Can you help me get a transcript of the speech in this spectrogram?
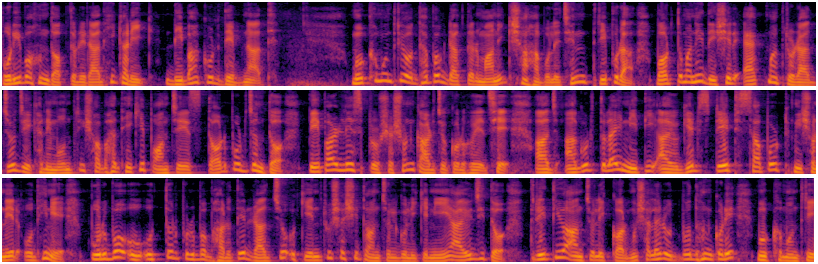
পরিবহন দপ্তরের আধিকারিক দিবাকর দেবনাথ। মুখ্যমন্ত্রী অধ্যাপক ডাক্তার মানিক সাহা বলেছেন, ত্রিপুরা বর্তমানে দেশের একমাত্র রাজ্য যেখানে মন্ত্রিসভা থেকে পঞ্চায়েত স্তর পর্যন্ত পেপারলেস প্রশাসন কার্যকর হয়েছে। আজ আগরতলায় নীতি আয়োগের স্টেট সাপোর্ট মিশনের অধীনে পূর্ব ও উত্তর পূর্ব ভারতের রাজ্য ও কেন্দ্রশাসিত অঞ্চলগুলিকে নিয়ে আয়োজিত তৃতীয় আঞ্চলিক কর্মশালার উদ্বোধন করে মুখ্যমন্ত্রী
